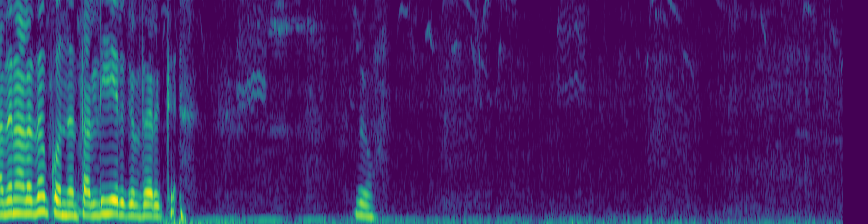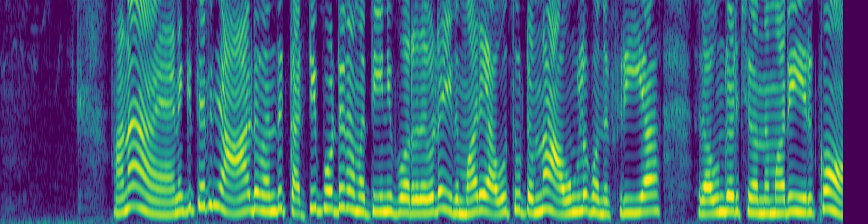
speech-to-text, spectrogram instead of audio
அதனால தான் கொஞ்சம் தள்ளியே இருக்கிறதா இருக்குது இதோ. ஆனால் எனக்கு தெரிஞ்ச ஆடு வந்து கட்டி போட்டு நம்ம தீனி போடுறத விட இது மாதிரி அவுத்து விட்டோம்னா அவங்களும் கொஞ்சம் ஃப்ரீயாக ரவுண்ட் அடித்து வந்த மாதிரி இருக்கும்.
